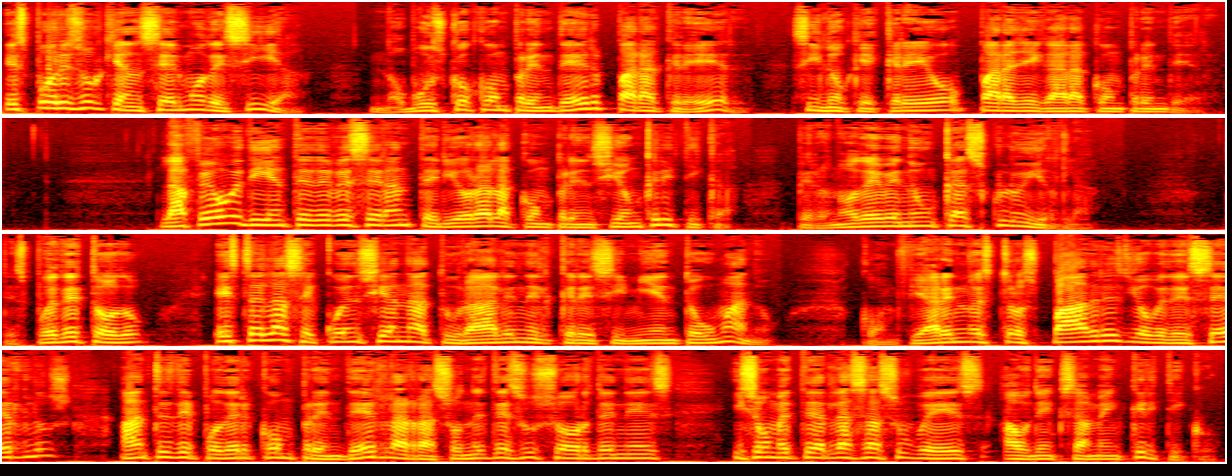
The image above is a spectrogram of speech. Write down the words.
Es por eso que Anselmo decía, no busco comprender para creer, sino que creo para llegar a comprender. La fe obediente debe ser anterior a la comprensión crítica, pero no debe nunca excluirla. Después de todo, esta es la secuencia natural en el crecimiento humano, confiar en nuestros padres y obedecerlos antes de poder comprender las razones de sus órdenes y someterlas a su vez a un examen crítico.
